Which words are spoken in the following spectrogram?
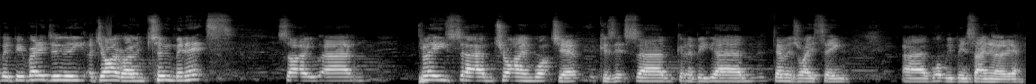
We'd be ready to do the gyro in two minutes. So um, please um, try and watch it because it's um, going to be um, demonstrating uh, what we've been saying earlier.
